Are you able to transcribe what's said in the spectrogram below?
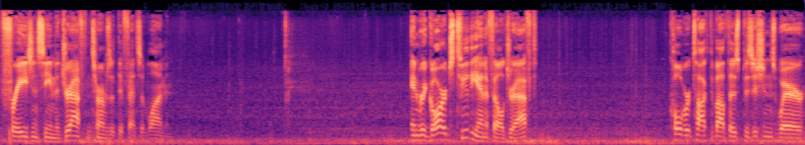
free agency in the draft in terms of defensive linemen. In regards to the NFL draft, Colbert talked about those positions where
